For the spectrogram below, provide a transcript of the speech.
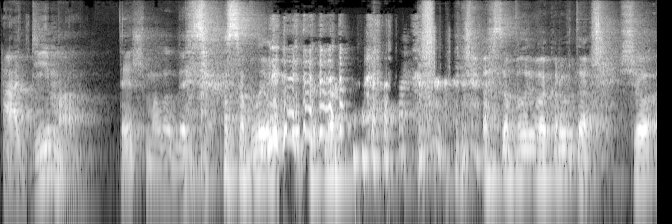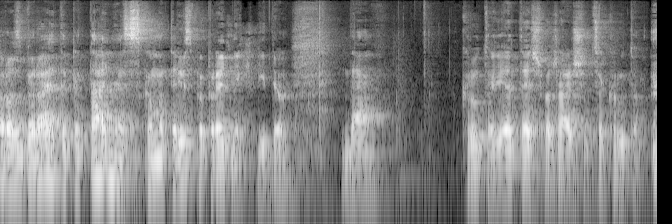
А Діма теж молодець. Особливо особливо круто, що розбираєте питання з коментарів з попередніх відео. Да. Круто, я теж вважаю, що це круто.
